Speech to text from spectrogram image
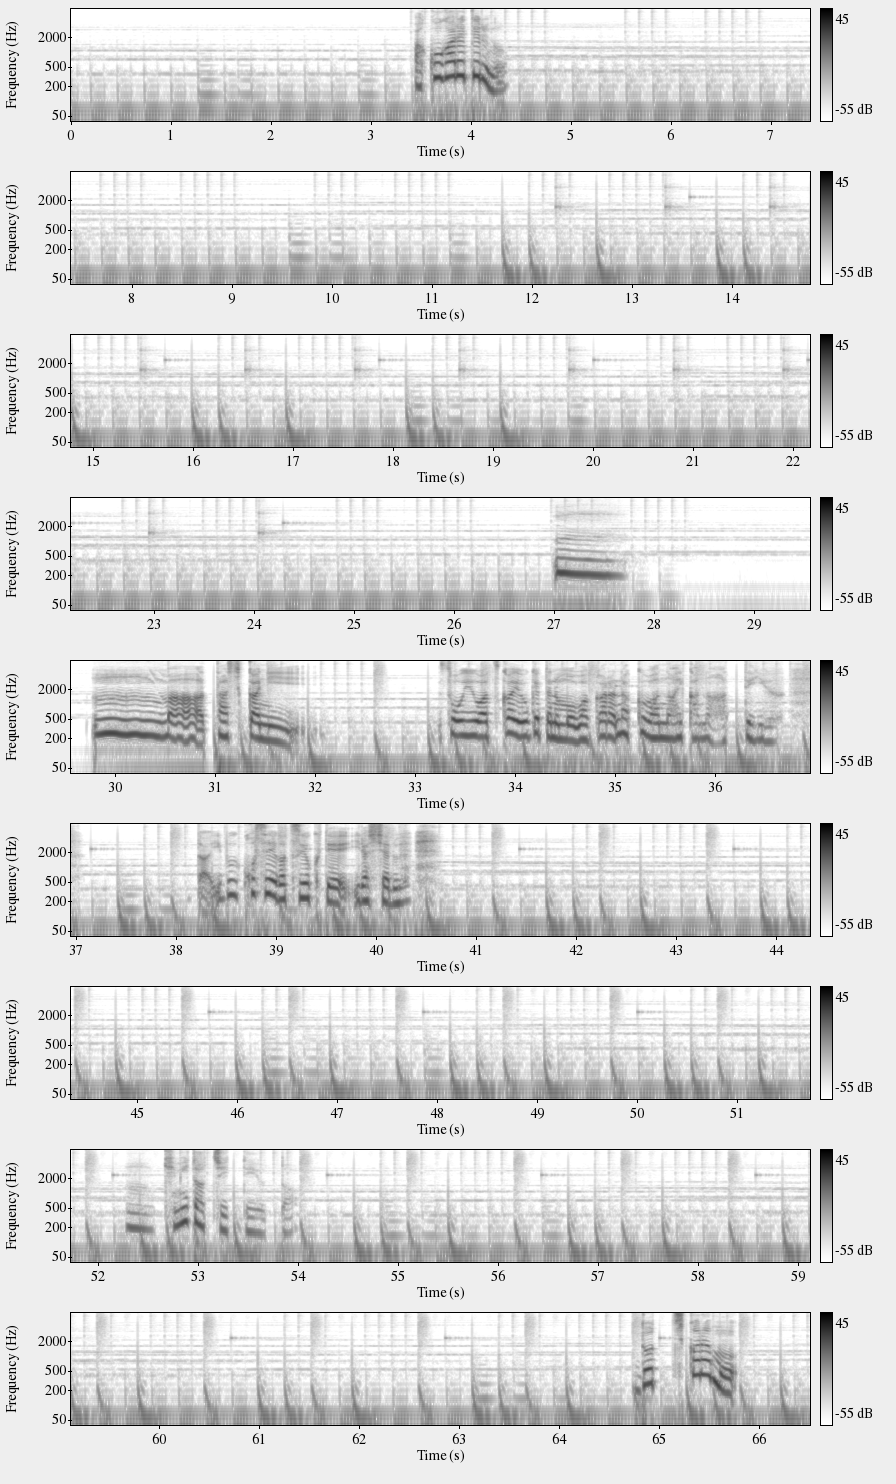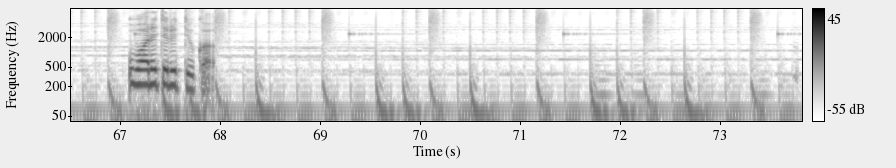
憧れてるの？確かに、そういう扱いを受けたのもわからなくはないかなっていう。だいぶ個性が強くていらっしゃる。うん、君たちって言った。どっちからも追われてるっていうか。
